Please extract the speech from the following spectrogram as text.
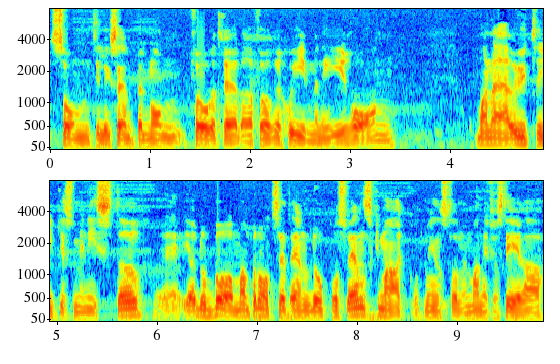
som till exempel någon företrädare för regimen i Iran. Man är utrikesminister. Eh, ja, då bör man på något sätt ändå på svensk mark åtminstone manifestera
